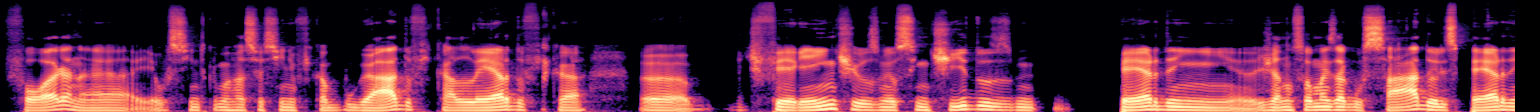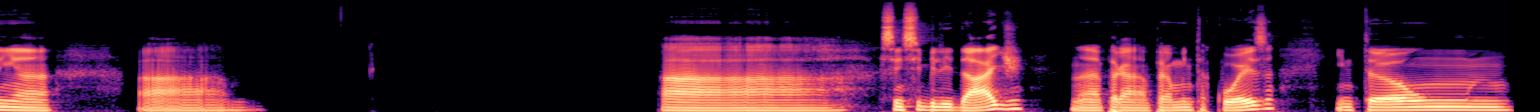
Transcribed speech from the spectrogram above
fora, né? Eu sinto que meu raciocínio fica bugado, fica lerdo, fica uh, diferente, os meus sentidos perdem, já não são mais aguçados, eles perdem a, a, a sensibilidade né, para muita coisa. Então,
